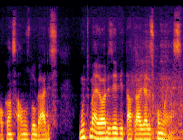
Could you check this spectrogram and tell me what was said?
alcançar uns lugares muito melhores e evitar tragédias como essa.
